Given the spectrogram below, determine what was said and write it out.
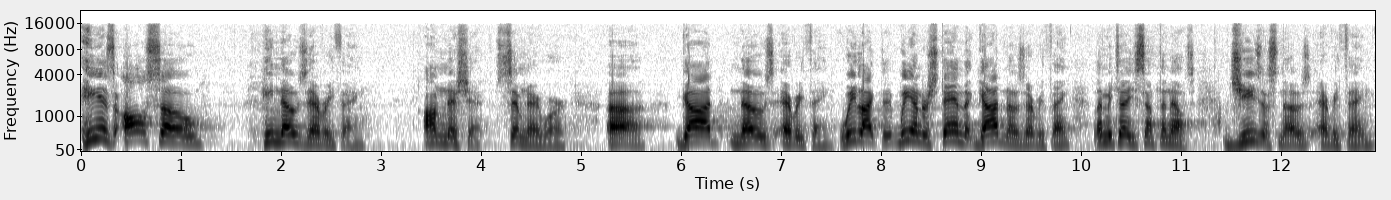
He is also, he knows everything. Omniscient, seminary word. Uh, God knows everything. We like to, we understand that God knows everything. Let me tell you something else. Jesus knows everything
